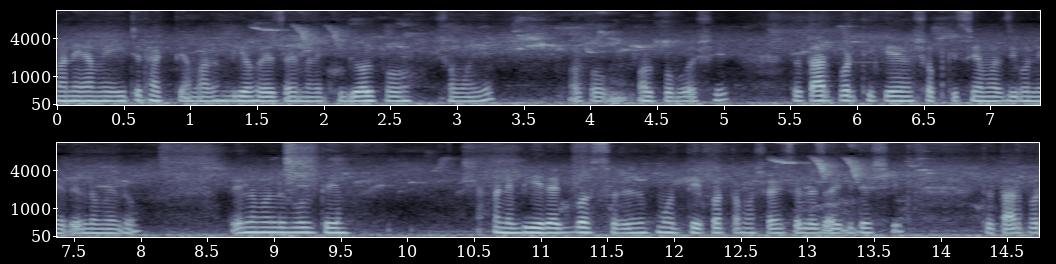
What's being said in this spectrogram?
মানে আমি এইটা থাকতে আমার বিয়ে হয়ে যায় মানে খুবই অল্প সময়ে, অল্প অল্প বয়সে। তো তারপর থেকে সব কিছু আমার জীবনের এলোমেলো। তো এলোমেলো বলতে মানে বিয়ের এক বছরের মধ্যে কর্তামশায় চলে যায় বিদেশে। তো তারপর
